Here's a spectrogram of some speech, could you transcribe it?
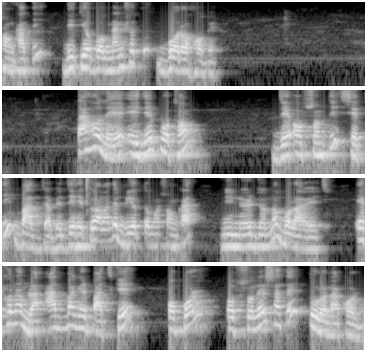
সংখ্যাটি, দ্বিতীয় ভগ্নাংশটি বড় হবে। তাহলে এই যে প্রথম যে অপশনটি, সেটি বাদ যাবে, যেহেতু আমাদের বৃহত্তম সংখ্যা নির্ণয়ের জন্য বলা হয়েছে। এখন আমরা আট ভাগের পাঁচকে অপর অপশনের সাথে তুলনা করব।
